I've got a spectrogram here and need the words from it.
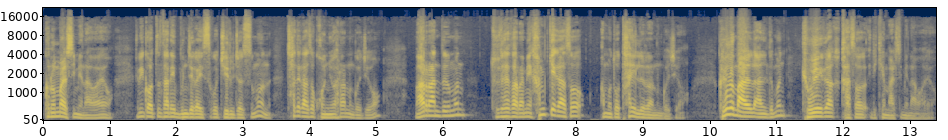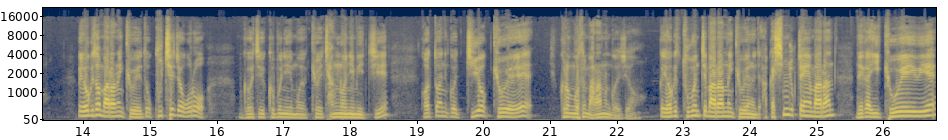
그런 말씀이 나와요. 그러니까 어떤 사람이 문제가 있고 죄를 졌으면 찾아가서 권유하라는 거죠. 말을 안 들으면 두세 사람이 함께 가서 한번 더 타일르라는 거죠. 그래도 말안 들으면 교회가 가서 이렇게 말씀이 나와요. 그러니까 여기서 말하는 교회도 구체적으로 그 지- 그분이 뭐 교회 장로님이 있지 어떤 그 지역 교회에 그런 것을 말하는 거죠. 그러니까 여기서 두 번째 말하는 교회는 아까 16장에 말한 내가 이 교회 위에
